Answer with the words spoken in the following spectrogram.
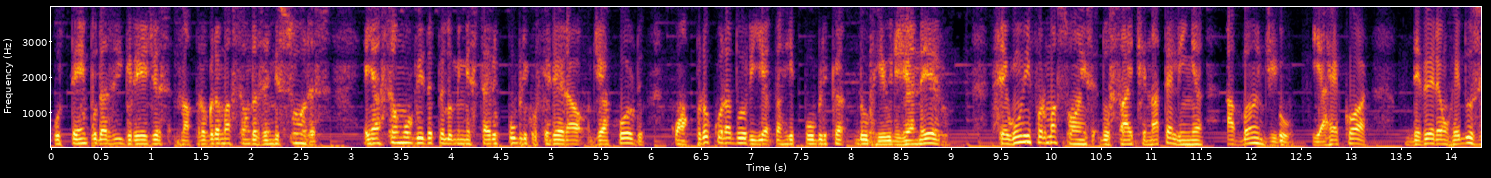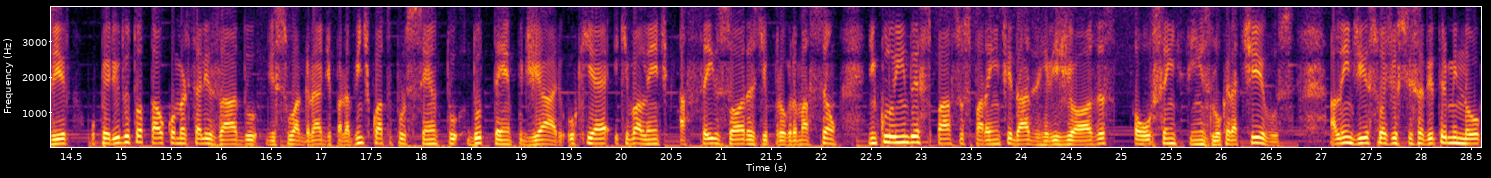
o tempo das igrejas na programação das emissoras, em ação movida pelo Ministério Público Federal, de acordo com a Procuradoria da República do Rio de Janeiro. Segundo informações do site Na Telinha, a Band e a Record deverão reduzir o período total comercializado de sua grade para 24% do tempo diário, o que é equivalente a 6 horas de programação, incluindo espaços para entidades religiosas ou sem fins lucrativos. Além disso, a Justiça determinou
